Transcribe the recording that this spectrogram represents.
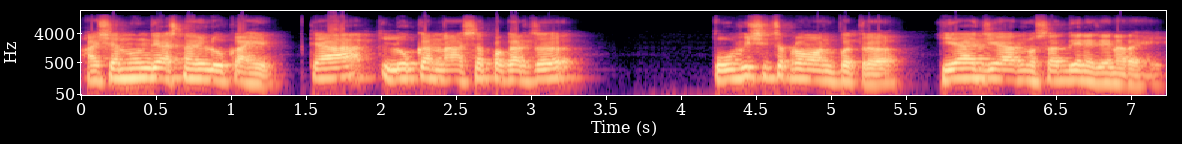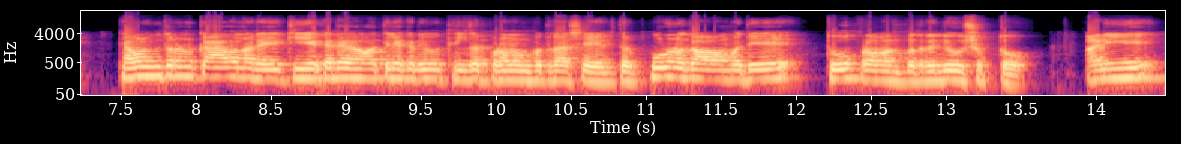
अशा नोंदी असणारे लोक आहेत. त्या लोकांना अशा प्रकारचं ओबीसीचं प्रमाणपत्र या जी आरनुसार देण्यात येणार आहे. त्यामुळे मित्रांनो काय होणार आहे की एखाद्या गावातील एखाद्या व्यक्तीला जर प्रमाणपत्र असेल तर पूर्ण गावामध्ये तो प्रमाणपत्र देऊ शकतो. आणि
